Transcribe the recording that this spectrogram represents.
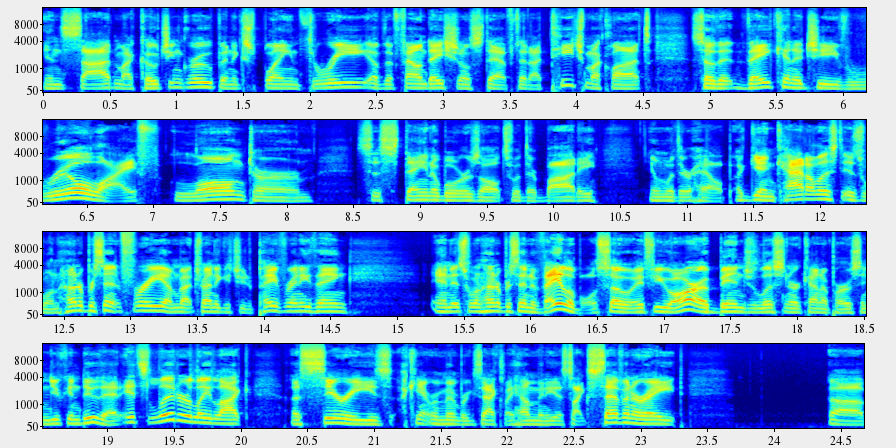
inside my coaching group and explain three of the foundational steps that I teach my clients so that they can achieve real life, long term, sustainable results with their body and with their help. Again, Catalyst is 100% free. I'm not trying to get you to pay for anything. And it's 100% available. So if you are a binge listener kind of person, you can do that. It's literally like a series. I can't remember exactly how many. It's like seven or eight uh,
